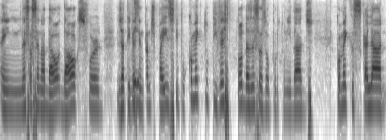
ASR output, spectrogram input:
em, nessa cena da, da Oxford, já tiveste Sim. em tantos países, tipo, como é que tu tiveste todas essas oportunidades? Como é que se calhar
